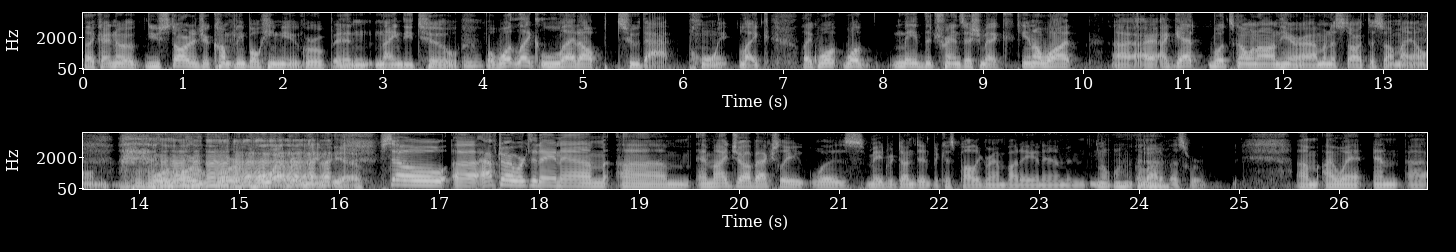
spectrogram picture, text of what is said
like? I know you started your company Bohemia Group in '92, Mm-hmm. but what like led up to that point? Like, like what what made the transition? Like, you know what? I, I- get what's going on here. I'm going to start this on my own, or, or, or whoever. it may- yeah. So uh, after I worked at A and M, um, and my job actually was made redundant because Polygram bought A and M, and a lot of us were. Um, I went and uh,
